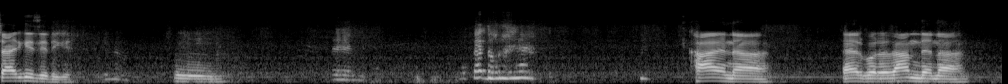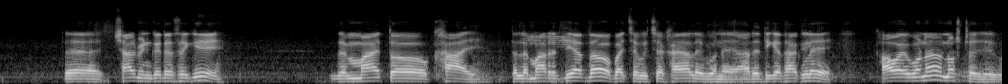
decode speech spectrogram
চার কেজি এদিকে। হুম। খায় না এরপরে রান্ধে না। তে শারমিন কইতাছে কি? যে মায় তো খায় তাহলে মারে দিয়া দাও বাচ্চা বুচ্চা খায়া লাইব না। আর এদিকে থাকলে খাওয়াইব না নষ্ট হয়ে যাইব।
